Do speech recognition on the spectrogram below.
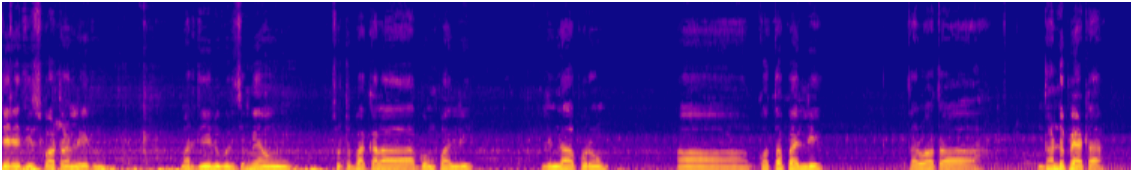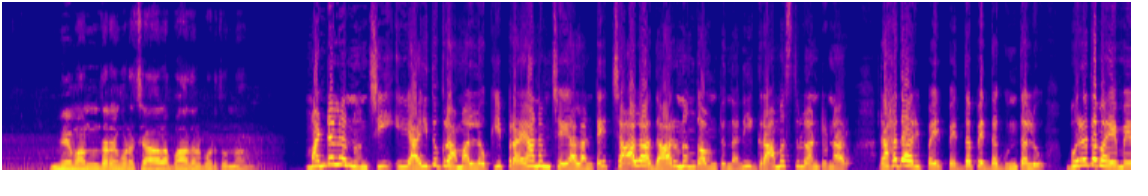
చర్య తీసుకోవటం లేదు. మరి దీని గురించి మేము చుట్టుపక్కల గొంపల్లి లింగాపురం కొత్తపల్లి తర్వాత దండుపేట మేమందరం కూడా చాలా బాధలు పడుతున్నాం. మండలం నుంచి ఈ ఐదు గ్రామాల్లోకి ప్రయాణం చేయాలంటే చాలా దారుణంగా ఉంటుందని గ్రామస్తులు అంటున్నారు. రహదారిపై పెద్ద పెద్ద గుంతలు బురదమయమే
